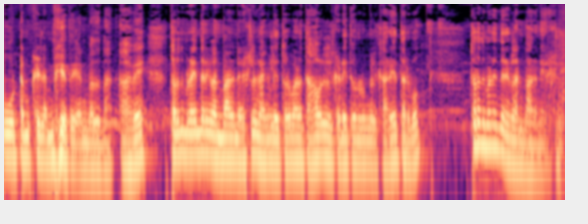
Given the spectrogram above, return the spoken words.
மூட்டம் கிளம்பியது என்பதுதான். ஆகவே தொடர்ந்து மனிதர்கள் அன்பான நேர்களை. நாங்கள் இது தொடர்பான தகவல்கள் கிடைத்து உங்களுக்கு அறிய தருவோம். தொடர்ந்து மனிதர்கள் அன்பான நேர்களை.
